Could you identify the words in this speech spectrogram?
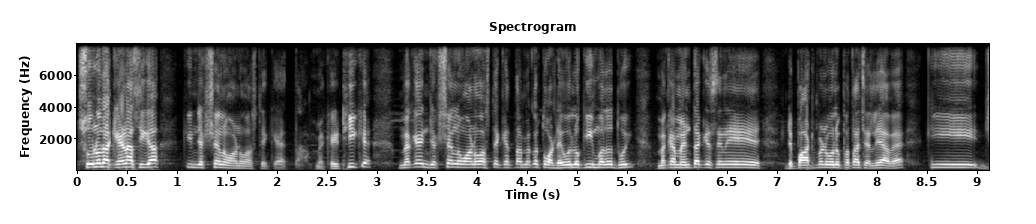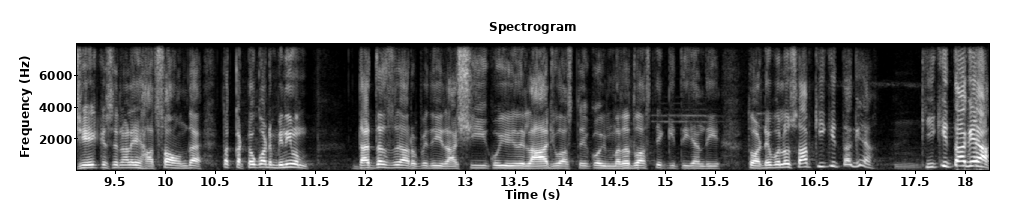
ਸੋ ਉਹਨਾਂ ਦਾ ਕਹਿਣਾ ਸੀਗਾ ਕਿ ਇੰਜੈਕਸ਼ਨ ਲਵਾਉਣ ਵਾਸਤੇ ਕਹਿਤਾ। ਮੈਂ ਕਿਹਾ ਠੀਕ ਹੈ। ਮੈਂ ਕਿਹਾ ਇੰਜੈਕਸ਼ਨ ਲਵਾਉਣ ਵਾਸਤੇ ਕਹਿਤਾ। ਮੈਂ ਕਿਹਾ ਤੁਹਾਡੇ ਵੱਲੋਂ ਕੀ ਮਦਦ ਹੋਈ? ਮੈਂ ਕਿਹਾ ਮੈਨੂੰ ਤਾਂ ਕਿਸੇ ਨੇ ਡਿਪਾਰਟਮੈਂਟ ਵੱਲੋਂ ਪਤਾ ਚੱਲਿਆ ਹੋਇਆ ਕਿ ਜੇ ਕਿਸੇ ਨਾਲ ਇਹ ਹਾਦਸਾ ਹੁੰਦਾ ਤਾਂ ਘੱਟੋ ਘੱਟ ਮਿਨੀਮਮ 10-10 ਹਜ਼ਾਰ ਰੁਪਏ ਦੀ ਰਾਸ਼ੀ, ਕੋਈ ਇਲਾਜ ਵਾਸਤੇ, ਕੋਈ ਮਦਦ ਵਾਸਤੇ ਕੀਤੀ ਜਾਂਦੀ ਹੈ। ਤੁਹਾਡੇ ਵੱਲੋਂ ਸਾਹਿਬ ਕੀ ਕੀਤਾ ਗਿਆ? ਕੀ ਕੀਤਾ ਗਿਆ?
